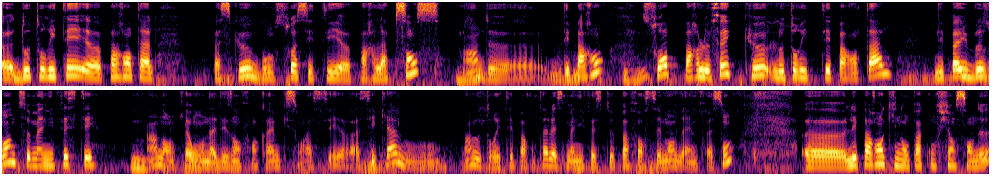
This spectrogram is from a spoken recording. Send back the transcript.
euh, d'autorité euh, parentale. Parce que, bon, soit c'était par l'absence hein, mhm. de, des parents, mhm. soit par le fait que l'autorité parentale n'ait pas eu besoin de se manifester. Hein, dans le cas où on a des enfants quand même qui sont assez, assez calmes, hein, l'autorité parentale, elle ne se manifeste pas forcément de la même façon. les parents qui n'ont pas confiance en eux,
